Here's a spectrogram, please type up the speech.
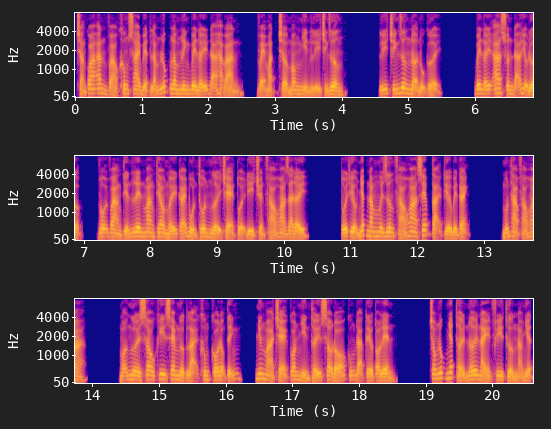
Chẳng qua ăn vào không sai biệt lắm lúc lâm linh bên ấy đã hạ bàn, vẻ mặt chờ mong nhìn lý chính dương lý chính dương nợ nụ cười. Bên ấy a xuân đã hiểu được, vội vàng tiến lên mang theo mấy cái bổn thôn người trẻ tuổi đi chuyển pháo hoa ra đây. Tối thiểu nhất năm mươi dương pháo hoa xếp tại kia bên cạnh. Muốn thả pháo hoa. Mọi người sau khi xem ngược lại không có động tĩnh, nhưng mà trẻ con nhìn thấy sau đó cũng đã kêu to lên. Trong lúc nhất thời nơi này phi thường náo nhiệt.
